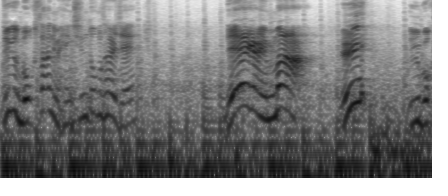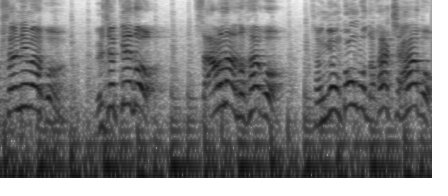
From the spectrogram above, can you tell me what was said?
너희 목사님 행신동 살제? 내가 임마! 에? 너희 목사님하고 어저께도 사우나도 가고 성경 공부도 같이 하고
